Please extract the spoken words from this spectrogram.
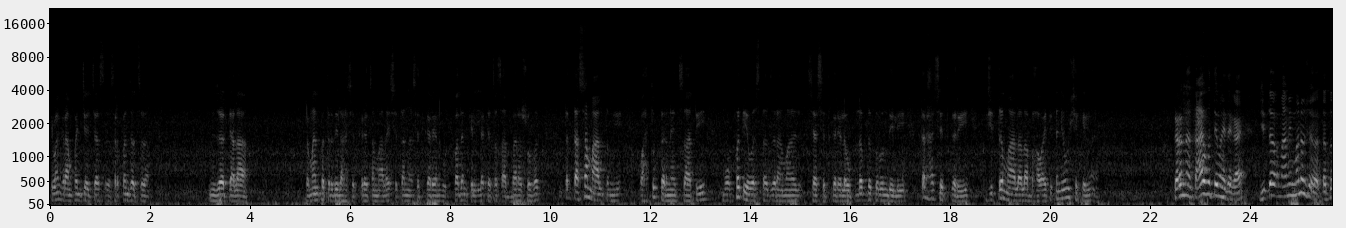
किंवा ग्रामपंचायतच्या स- सरपंचाचं जर त्याला प्रमाणपत्र दिलं हा शेतकऱ्याचा माल आहे शेतानं शेतकऱ्यानं उत्पादन केलेलं आहे त्याचा सातबारासोबत तर तसा माल तुम्ही वाहतूक करण्यासाठी मोफत व्यवस्था जर आम्हाला शेतकऱ्याला उपलब्ध करून दिली तर हा शेतकरी जिथं मालाला भाव आहे तिथं नेऊ शकेल ना? कारण काय होते माहिती आहे काय? जिथं आम्ही म्हणू श- तत्व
